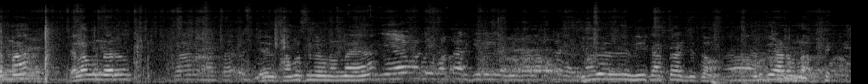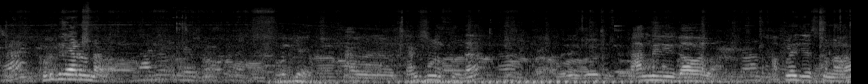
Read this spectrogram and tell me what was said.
ఏమ్మా ఎలా ఉన్నారు? ఏం సమస్యలు ఏమైనా ఉన్నాయా. ఇల్లు నీకు అత్తార్జితం కొడుకులు ఏడున్నారు? కొడుకులు ఏడున్నారు? పెన్షన్ వస్తుందా? కాలనీ కావాలా? అప్లై చేసుకున్నావా?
